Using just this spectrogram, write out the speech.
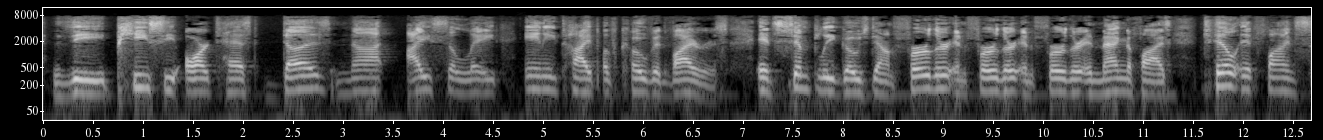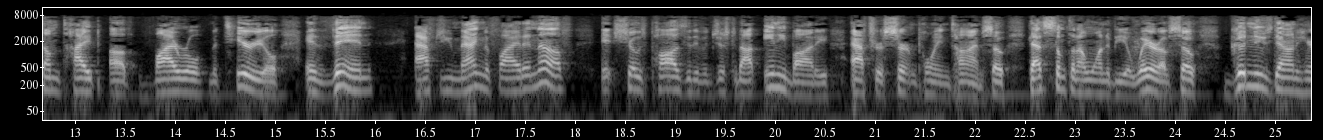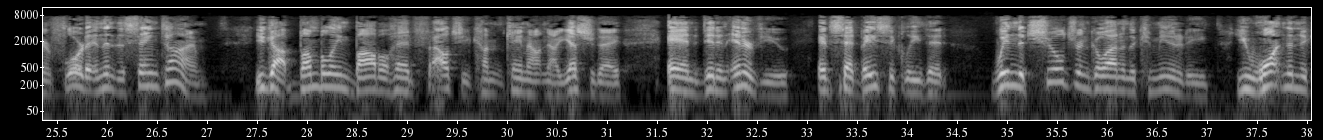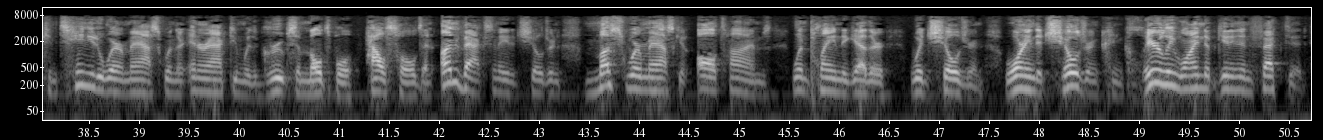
the PCR test does not isolate any type of COVID virus. It simply goes down further and further and further and magnifies till it finds some type of viral material and then after you magnify it enough, it shows positive in just about anybody after a certain point in time. So that's something I want to be aware of. So good news down here in Florida. And then at the same time, you got bumbling bobblehead Fauci come, came out now yesterday and did an interview and said basically that when the children go out in the community, you want them to continue to wear masks when they're interacting with groups and multiple households and unvaccinated children must wear masks at all times when playing together with children, warning that children can clearly wind up getting infected.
